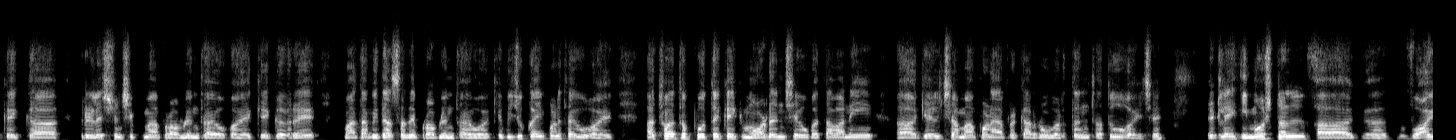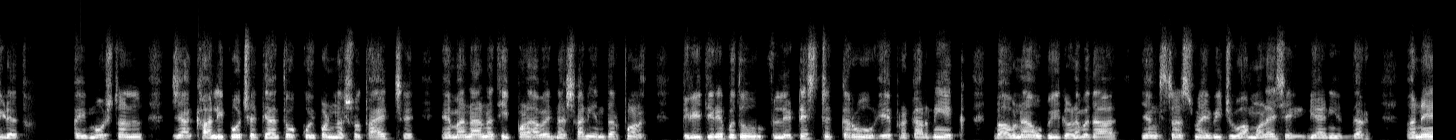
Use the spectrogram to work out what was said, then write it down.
કંઈક રિલેશનશિપમાં પ્રોબ્લેમ થયો હોય કે ઘરે માતા પિતા સાથે પ્રોબ્લેમ થયો હોય કે બીજું કંઈ પણ થયું હોય અથવા તો પોતે કંઈક મોડર્ન છે એવું બતાવવાની ઘેલછામાં પણ આ પ્રકારનું વર્તન થતું હોય છે. એટલે ઇમોશનલ વોઇડ ઇમોશનલ જ્યાં ખાલીપો છે ત્યાં તો કોઈ પણ નશો થાય જ છે. એમાં ના નથી. પણ હવે નશાની અંદર પણ ધીરે ધીરે બધું લેટેસ્ટ કરવું એ પ્રકારની એક ભાવના ઊભી ઘણા બધા યંગસ્ટર્સમાં એવી જોવા મળે છે ઇન્ડિયાની અંદર. અને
